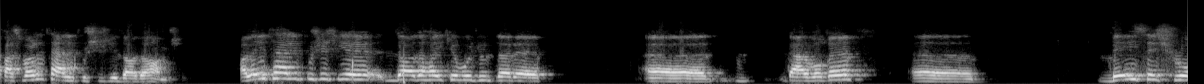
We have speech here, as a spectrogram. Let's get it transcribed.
پس وارد تحلیل پوششی داده ها میشه حالا این تحلیل پوششی داده هایی که وجود داره در واقع بیسش رو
